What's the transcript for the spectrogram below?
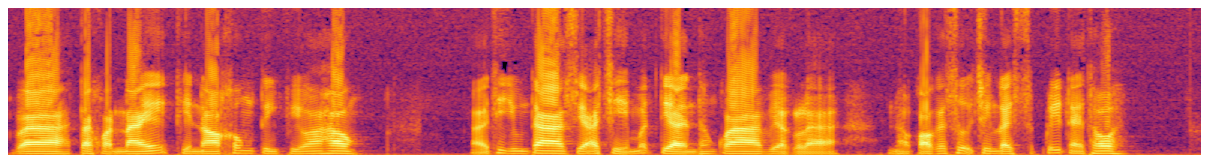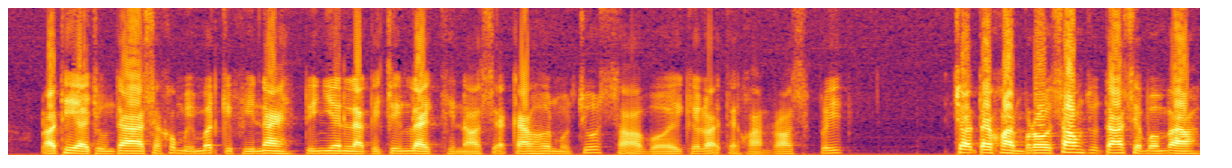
và tài khoản này thì nó không tính phí hoa hồng. Đấy, thì chúng ta sẽ chỉ mất tiền thông qua việc là nó có cái sự chênh lệch split này thôi. Đó thì à, chúng ta sẽ không bị mất cái phí này. Tuy nhiên là cái chênh lệch thì nó sẽ cao hơn một chút so với cái loại tài khoản raw split. Chọn tài khoản Pro xong chúng ta sẽ bấm vào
